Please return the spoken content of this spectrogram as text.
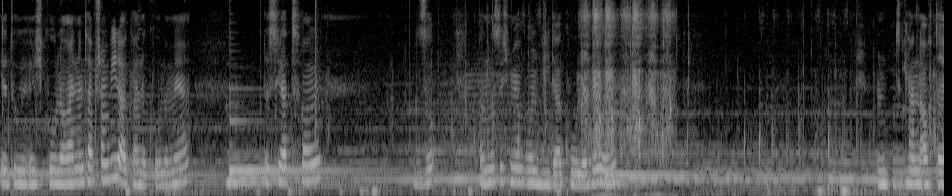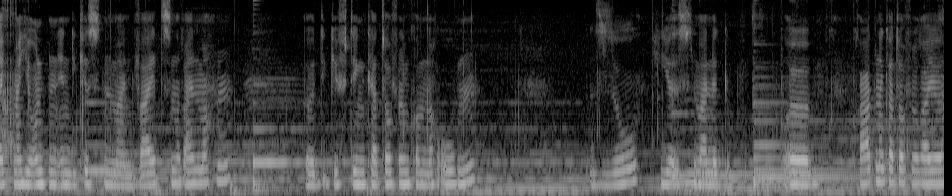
Hier tue ich Kohle rein und habe schon wieder keine Kohle mehr. Das ist ja toll. So, dann muss ich mir wohl wieder Kohle holen. Und kann auch direkt mal hier unten in die Kisten meinen Weizen reinmachen. Äh, die giftigen Kartoffeln kommen nach oben. So, hier ist meine gebratene äh, Kartoffelreihe.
